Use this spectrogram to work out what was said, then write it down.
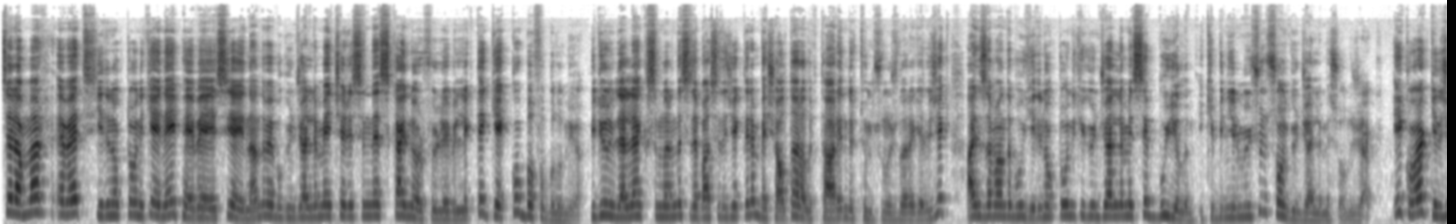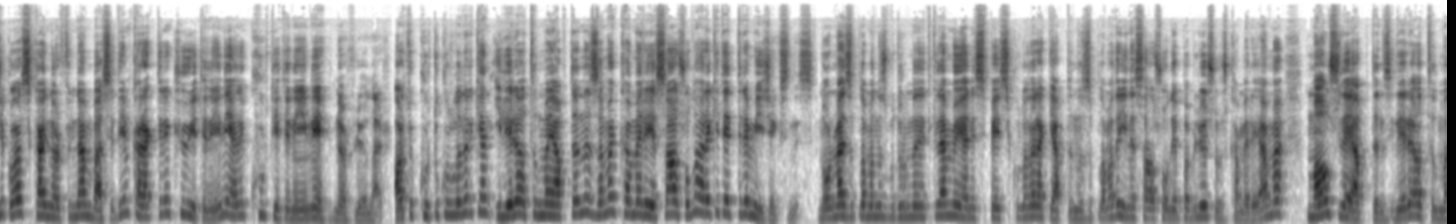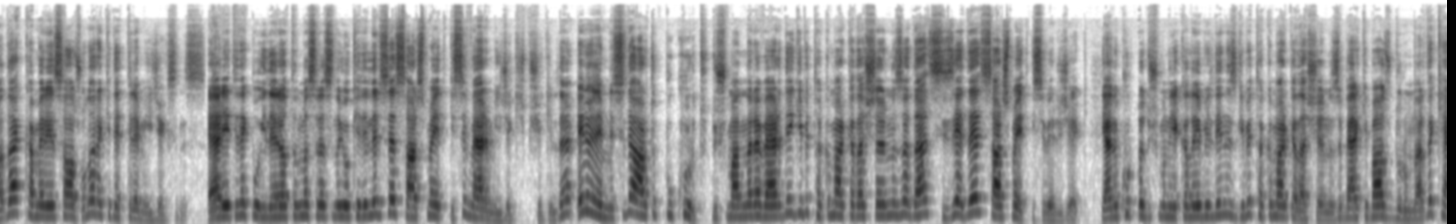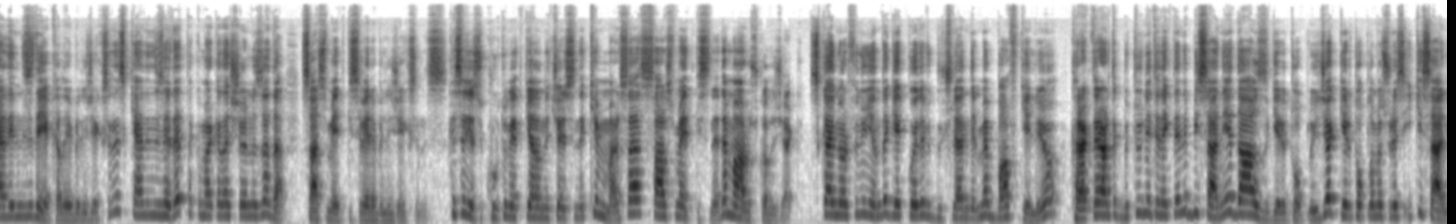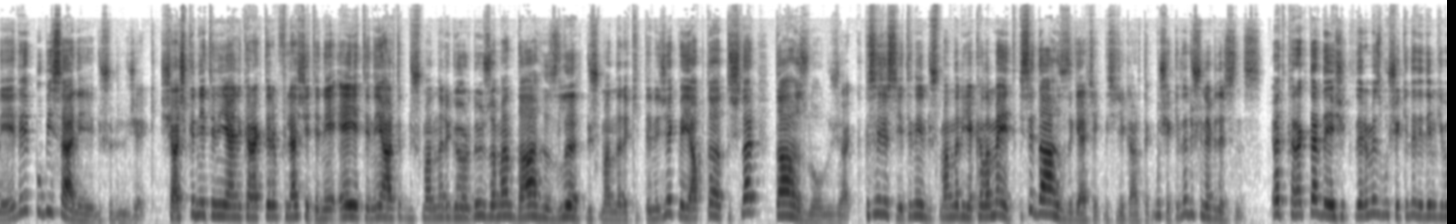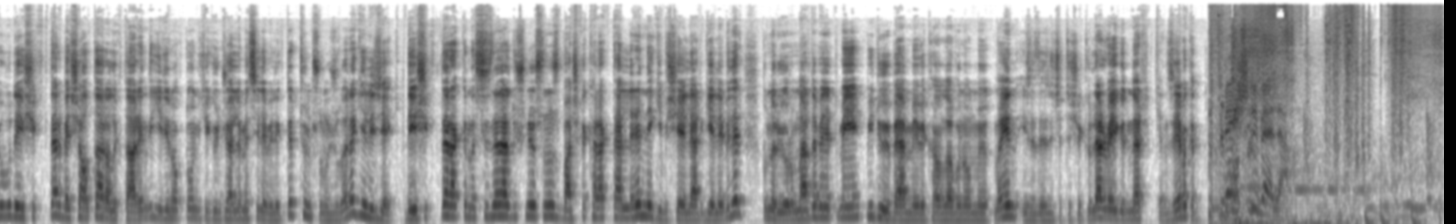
Selamlar. Evet 7.12 NA PBS'i yayınlandı ve bu güncelleme içerisinde Skynerf ile birlikte Gekko buff'ı bulunuyor. Videonun ilerleyen kısımlarında size bahsedeceklerim 5-6 Aralık tarihinde tüm sunuculara gelecek. Aynı zamanda bu 7.12 güncellemesi bu yılın 2023'ün son güncellemesi olacak. İlk olarak gelecek olan Skynerf'ünden bahsedeyim. Karakterin Q yeteneğini yani kurt yeteneğini nerfliyorlar. Artık kurtu kullanırken ileri atılma yaptığınız zaman kamerayı sağa sola hareket ettiremeyeceksiniz. Normal zıplamanız bu durumdan etkilenmiyor. Yani Space'i kullanarak yaptığınız zıplamada yine sağ sol yapabiliyorsunuz kamerayı ama mouse ile yaptığınız ileri atılmada kamerayı sağa sola hareket ettiremeyeceksiniz. Eğer yetenek bu ileri atılma sırasında yok edilirse sarsma etkisi vermeyecek hiçbir şekilde. En önemlisi de artık bu kurt düşmanlara verdiği gibi takım arkadaşlarınıza da size de sarsma etkisi verecek. Yani kurtla düşmanı yakalayabildiğiniz gibi takım arkadaşlarınızı belki bazı durumlarda kendinizi de yakalayabileceksiniz. Kendinize de takım arkadaşlarınıza da sarsma etkisi verebileceksiniz. Kısacası kurtun etki alanı içerisinde kim varsa sarsma etkisine de maruz kalacak. Skynerf'ünün yanında Gekko'ya da bir güçlendirme buff geliyor. Karakter artık bütün yeteneklerini bir saniye daha hızlı geri toplayacak. Geri toplama süresi 2 saniyeydi. Bu 1 saniyeye düşürülecek. Şaşkın yeteneği yani karakterin flash yeteneği, E yeteneği artık düşmanları gördüğü zaman daha hızlı düşmanlara kilitlenecek ve yaptığı atışlar daha hızlı olacak. Kısacası yeteneğin düşmanları yakalama etkisi daha hızlı gerçekleşecek artık. Bu şekilde düşünebilirsiniz. Evet karakter değişikliklerimiz bu şekilde. Dediğim gibi bu değişiklikler 5-6 Aralık tarihinde 7.12 güncellemesiyle birlikte tüm sunuculara gelecek. Değişiklikler hakkında siz neler düşünüyorsunuz? Başka karakterlere ne gibi şeyler gelebilir? Bunları yorumlarda belirtmeyi, videoyu beğenmeyi ve kanala abone olmayı unutmayın. İzlediğiniz için teşekkürler ve iyi günler. Kendinize iyi bakın. Beşli bela.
